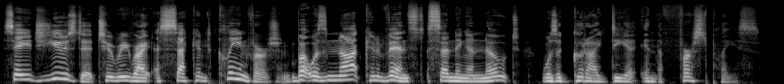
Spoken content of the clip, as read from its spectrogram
Sage used it to rewrite a second, clean version, but was not convinced sending a note was a good idea in the first place.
